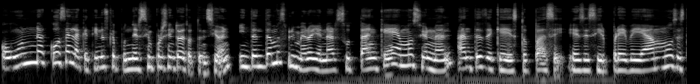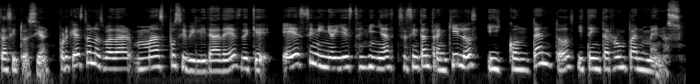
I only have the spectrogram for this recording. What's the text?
o una cosa en la que tienes que poner 100% de tu atención, intentemos primero llenar su tanque emocional antes de que esto pase, es decir, preveamos esta situación, porque esto nos va a dar más posibilidades de que este niño y esta niña se sientan tranquilos y contentos y te interrumpan menos.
